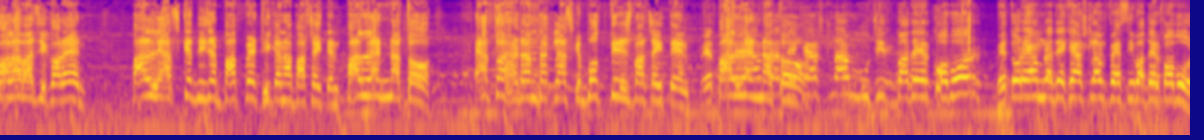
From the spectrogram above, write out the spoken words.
গলাবাজি করেন। পারলে আজকে নিজের বাপের ঠিকানা বাঁচাইতেন পারলেন না তো। এত হ্যাডাম থাকলে আজকে বত্রিশ বাঁচাইতেন পারলেন না তো। দেখে আসলাম মুজিদবাদের কবর ভেতরে আমরা দেখে আসলাম ফ্যাসিবাদের কবর।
